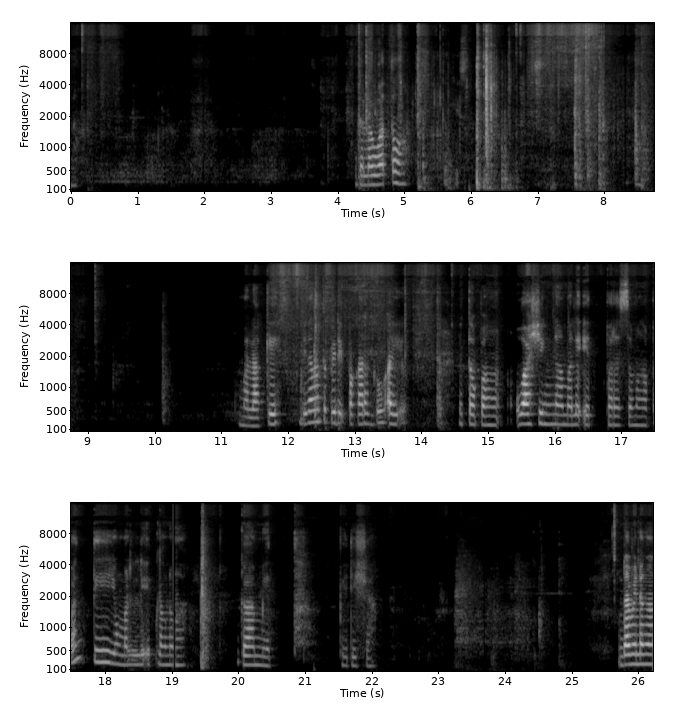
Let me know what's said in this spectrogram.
Ano. Dalawa to. Guys. Malaki. Hindi naman to pwede pakargo. Ay, ito pang washing na maliit para sa mga panty. Yung maliliit lang na mga gamit. Pwede siya. Dami na nga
